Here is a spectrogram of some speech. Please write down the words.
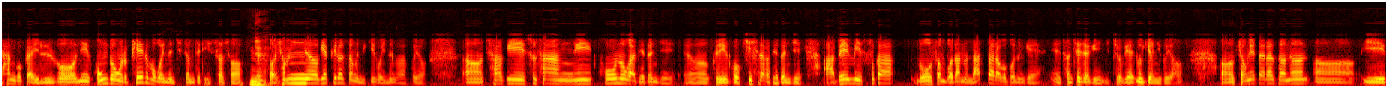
한국과 일본이 공동으로 피해를 보고 있는 지점들이 있어서 네. 어, 협력의 필요성을 느끼고 있는 것 같고요. 어, 차기 수상이 코노가 되든지 어, 그리고 키시다가 되든지 아베 미 수가 노선보다는 낫다라고 보는 게 예, 전체적인 이쪽의 의견이고요. 어, 경에 따라서는 어, 이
